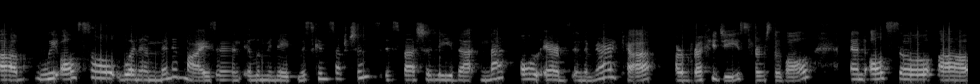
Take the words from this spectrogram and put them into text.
Um, we also want to minimize and eliminate misconceptions, especially that not all Arabs in America are refugees, first of all. And also, uh,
